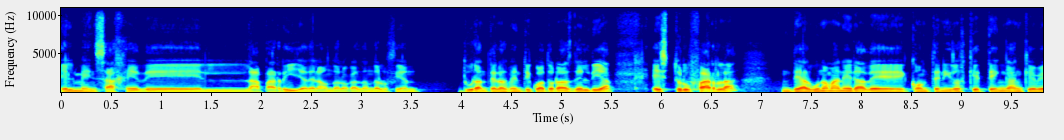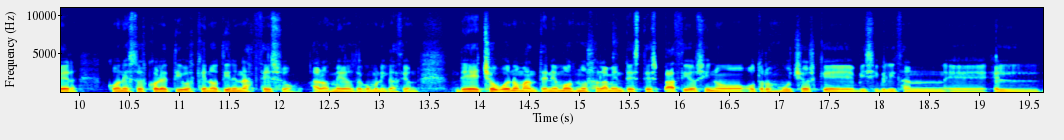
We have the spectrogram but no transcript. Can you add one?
el mensaje de la parrilla de la onda local de Andalucía durante las 24 horas del día es trufarla de alguna manera de contenidos que tengan que ver con estos colectivos que no tienen acceso a los medios de comunicación. De hecho, bueno, mantenemos no solamente este espacio, sino otros muchos que visibilizan eh, el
